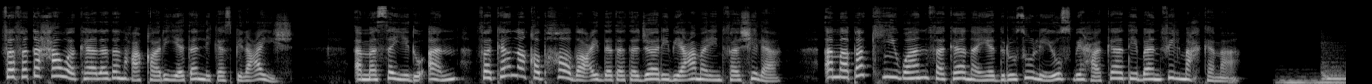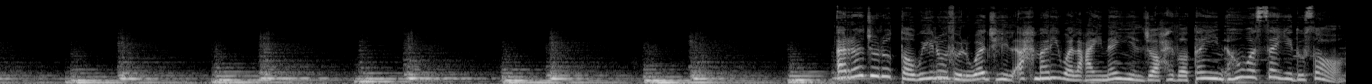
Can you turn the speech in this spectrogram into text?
ففتح وكالة عقارية لكسب العيش. أما السيد أن فكان قد خاض عدة تجارب عمل فاشلة. أما باك هي وان فكان يدرس ليصبح كاتبا في المحكمة. الرجل الطويل ذو الوجه الأحمر والعينين الجاحظتين هو السيد صا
